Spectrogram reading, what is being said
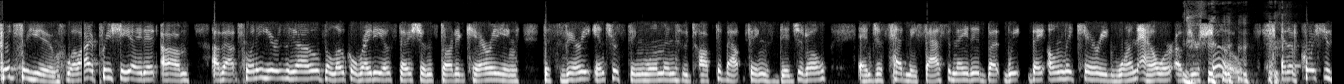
Good for you. Well, I appreciate it. Um, about 20 years ago, the local radio station started carrying this very interesting woman who talked about things digital and just had me fascinated. But we they only carried one hour of your show, and of course you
